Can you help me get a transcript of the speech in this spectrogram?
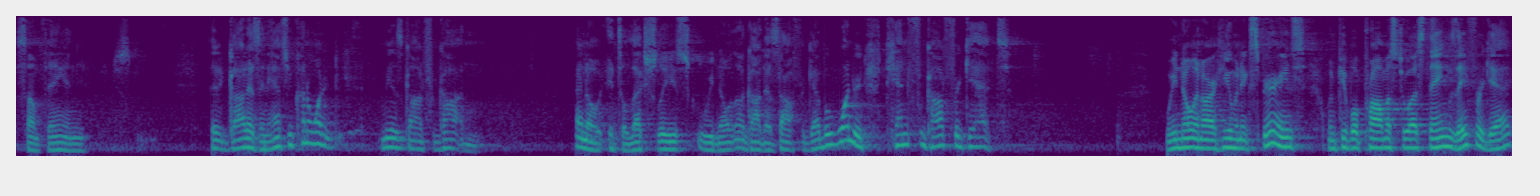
something, and just, that God has an answer, you kind of wonder, me has God forgotten? I know intellectually we know that God does not forget, but we wonder, can God forget? We know in our human experience, when people promise to us things, they forget.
